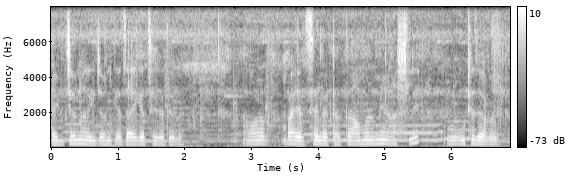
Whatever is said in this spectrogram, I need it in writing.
একজন আরেকজনকে জায়গা ছেড়ে দেবে। আমার ভাইয়ের ছেলেটা তো আমার মেয়ে আসলে ও উঠে যাবে।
